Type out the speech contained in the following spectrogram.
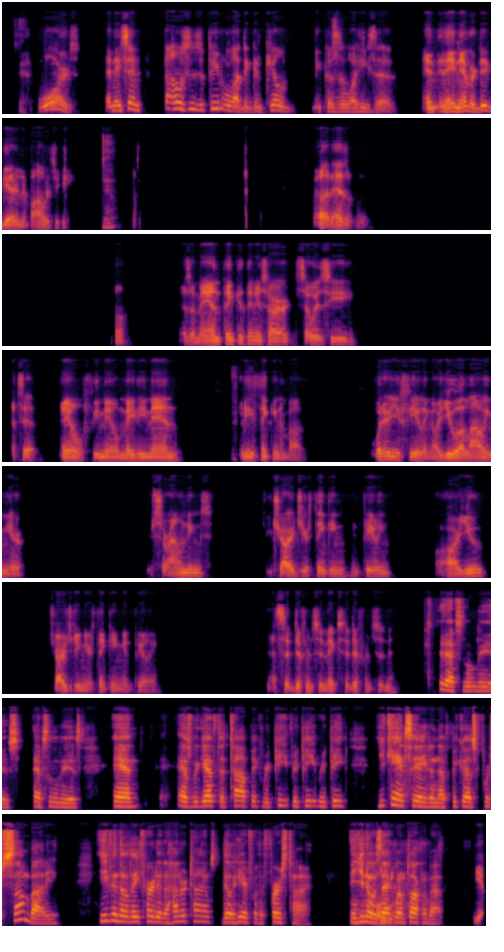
Wars, and they send thousands of people out to get killed because of what he said, and they never did get an apology. No. Well. Well, as a man thinketh in his heart, so is he. That's it. Male, female, made he man. What are you thinking about? What are you feeling? Are you allowing your, your surroundings to charge your thinking and feeling? Or are you charging your thinking and feeling? That's the difference that makes a difference, isn't it? It absolutely is. Absolutely is. And as we get the topic, repeat, repeat, repeat, you can't say it enough because for somebody, even though they've heard it a hundred times, they'll hear it for the first time. And you know exactly oh, yeah. what I'm talking about. Yeah.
